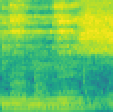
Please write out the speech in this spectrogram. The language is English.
Islam'ımız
